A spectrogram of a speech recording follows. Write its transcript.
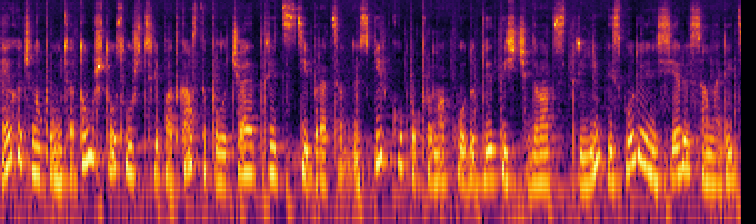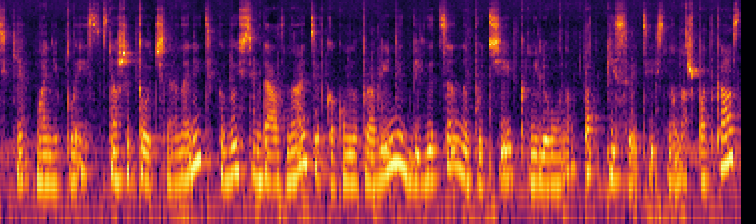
А я хочу напомнить о том, что слушатели подкаста получают 30% скидку по промокоду 2023 при использовании сервиса аналитики MoneyPlace. С нашей точной аналитикой вы всегда знаете, в каком направлении двигаться на пути к миллионам. Подписывайтесь на наш подкаст,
